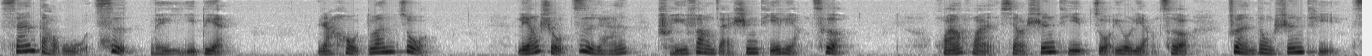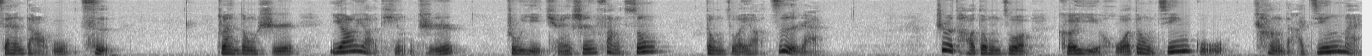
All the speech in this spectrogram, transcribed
三到五次为一遍，然后端坐，两手自然垂放在身体两侧，缓缓向身体左右两侧转动身体三到五次。转动时腰要挺直，注意全身放松，动作要自然。这套动作可以活动筋骨、畅达经脉，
